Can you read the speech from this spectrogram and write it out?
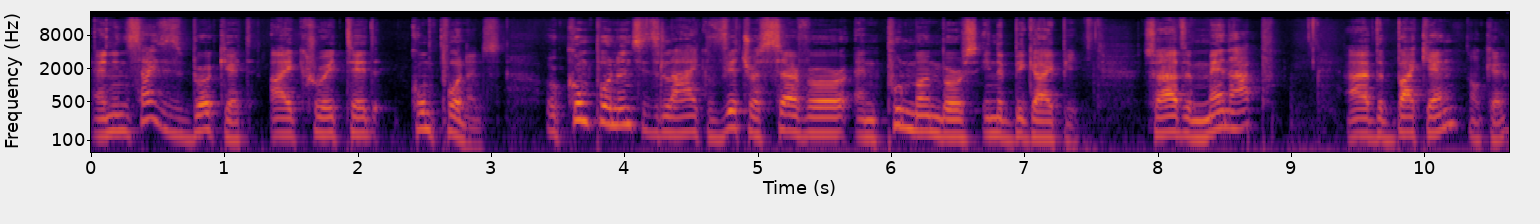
and inside this bucket, I created components. A component is like virtual server and pool members in a big IP. So I have the main app, I have the backend. Okay,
